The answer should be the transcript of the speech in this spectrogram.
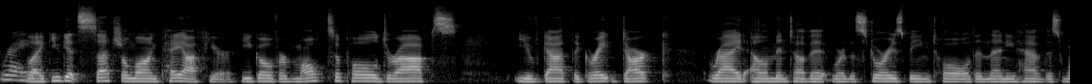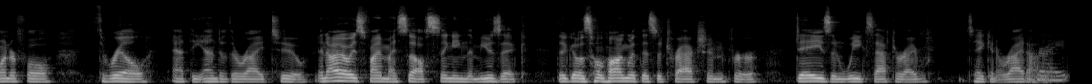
Right. Like you get such a long payoff here. You go over multiple drops. You've got the great dark ride element of it where the story's being told and then you have this wonderful thrill at the end of the ride too. And I always find myself singing the music that goes along with this attraction for days and weeks after I've taken a ride on it. right.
